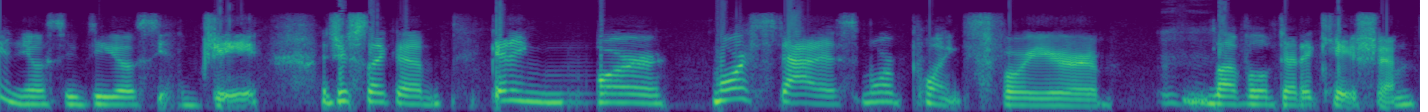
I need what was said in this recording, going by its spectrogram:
and you'll see DOCG. It's just like a getting more more status, more points for your mm-hmm. level of dedication.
